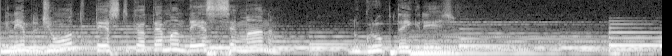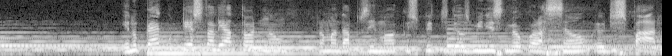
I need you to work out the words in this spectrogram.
me lembro de um outro texto que eu até mandei essa semana no grupo da igreja. Eu não pego o texto aleatório, não, para mandar para os irmãos que o Espírito de Deus ministra no meu coração, eu disparo.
